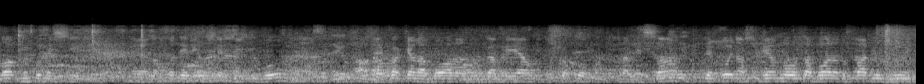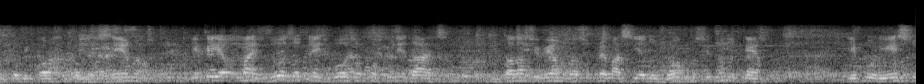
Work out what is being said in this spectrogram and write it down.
logo no começo é, nós poderíamos ter feito gol, né, com aquela bola do Gabriel que chocou contra o travessão. Depois nós tivemos outra bola do Fábio Júnior que o Micão ficou por cima e criamos mais duas ou três boas oportunidades. Então nós tivemos a supremacia do jogo no segundo tempo. E por isso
